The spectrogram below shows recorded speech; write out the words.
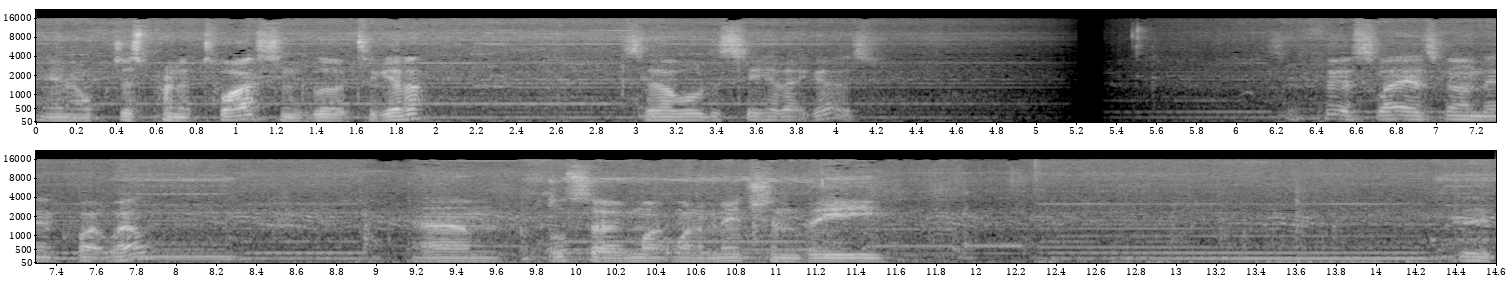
and I'll just print it twice and glue it together. So we'll just see how that goes. So the first layer's gone down quite well. Um, also might want to mention the the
